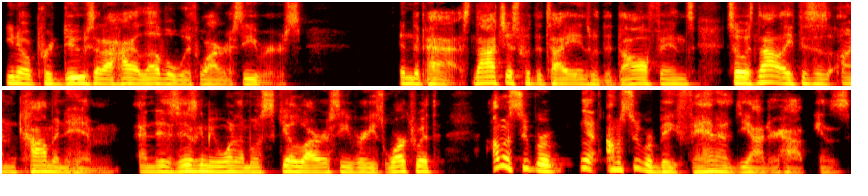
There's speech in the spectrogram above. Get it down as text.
you know, produce at a high level with wide receivers in the past, not just with the Titans, with the Dolphins. So it's not like this is uncommon to him. And this is gonna be one of the most skilled wide receiver he's worked with. I'm a super, you know, I'm a super big fan of DeAndre Hopkins.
